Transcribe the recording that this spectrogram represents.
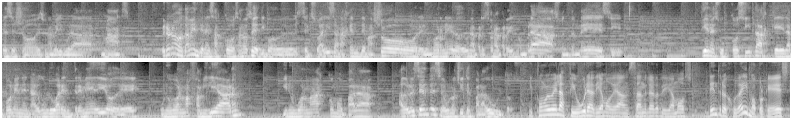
qué sé yo, es una película más. Pero no, también tiene esas cosas, no sé, tipo, sexualizan a gente mayor, el humor negro de una persona perdiendo un brazo, ¿entendés? Y tiene sus cositas que la ponen en algún lugar entre medio de un humor más familiar y un humor más como para adolescentes y algunos chistes para adultos. ¿Y cómo ve la figura, digamos, de Adam Sandler, digamos, dentro del judaísmo? Porque es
